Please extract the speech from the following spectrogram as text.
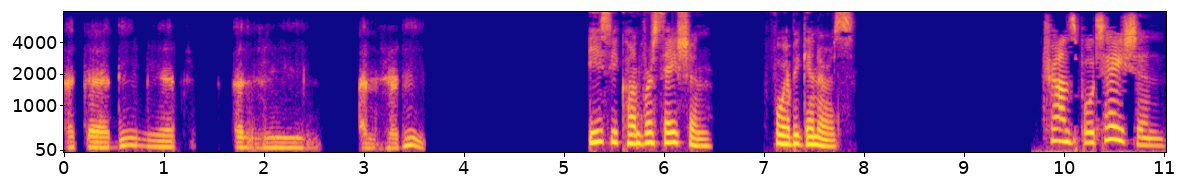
أكاديمية الجيل الجديد Easy conversation. For beginners. Transportation.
